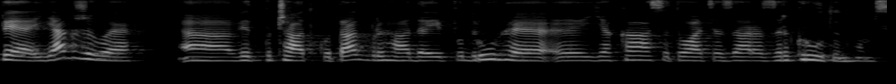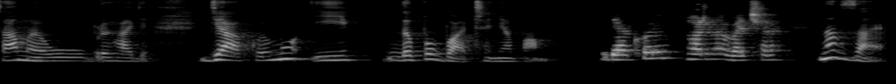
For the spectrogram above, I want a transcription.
те, як живе е, від початку так бригада, і по-друге, е, яка ситуація зараз з рекрутингом саме у бригаді. Дякуємо і до побачення вам Дякую, гарного вечора. навзаєм.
